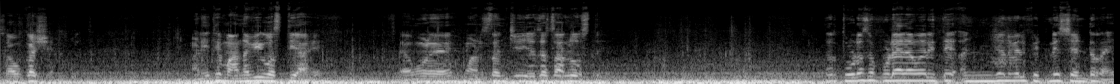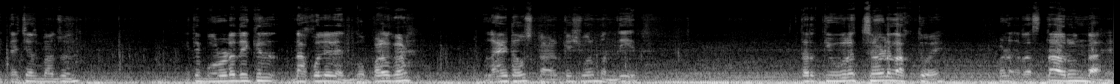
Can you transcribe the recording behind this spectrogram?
सावकाश आहे. आणि इथे मानवी वस्ती आहे. त्यामुळे माणसांची यजा चालू असते. तर थोडंसं पुढे आल्यावर इथे अंजनवेल फिटनेस सेंटर आहे. त्याच्याच बाजून इथे बोर्ड देखील दाखवलेले आहेत. गोपाळगड लाइट हाऊस काळकेश्वर मंदिर. तर तीव्र चढ लागतोय पण रस्ता अरुंद आहे.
